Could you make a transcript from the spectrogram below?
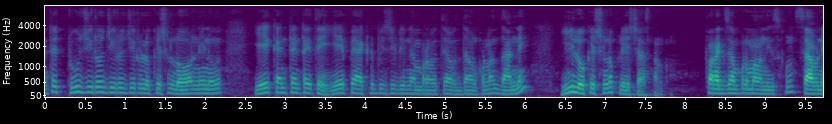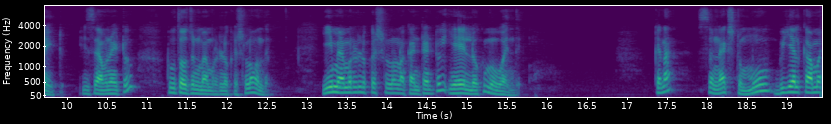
అంటే టూ జీరో జీరో జీరో లొకేషన్లో నేను ఏ కంటెంట్ అయితే ఏ ప్యాక్డ్ బీసీడీ నెంబర్ అయితే వద్దాం అనుకున్నాను దాన్ని ఈ లొకేషన్లో ప్లేస్ చేస్తాను. ఫర్ ఎగ్జాంపుల్ మనం తీసుకుని సెవెన్ ఎయిట్ ఈ seven eight two thousand memory లొకేషన్లో ఉంది. ఈ మెమరీ లొకేషన్లో ఉన్న కంటెంట్ ఏఎల్లోకి మూవ్ అయింది. ఓకేనా? So next move BL comma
